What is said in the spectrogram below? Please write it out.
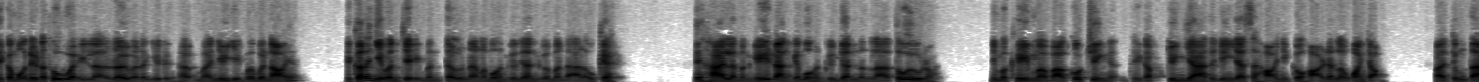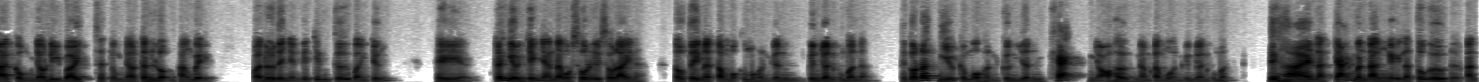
Thì có một điều rất thú vị là rơi vào rất nhiều trường hợp mà như Diễm mới vừa nói á, thì có rất nhiều anh chị mình tưởng rằng là mô hình kinh doanh của mình đã là ok. Thứ hai là mình nghĩ rằng cái mô hình kinh doanh đó là tối ưu rồi. Nhưng mà khi mà vào coaching á, thì gặp chuyên gia thì chuyên gia sẽ hỏi những câu hỏi rất là quan trọng. Và chúng ta cùng nhau debate, sẽ cùng nhau tranh luận phản biện và đưa ra những cái chứng cứ bằng chứng. Thì rất nhiều anh chị nhận ra một số điều sau đây nè. Đầu tiên là trong một cái mô hình kinh, kinh doanh của mình á nó có rất nhiều cái mô hình kinh doanh khác nhỏ hơn nằm trong mô hình kinh doanh của mình. Thứ hai là cái mình đang nghĩ là tối ưu thì ta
